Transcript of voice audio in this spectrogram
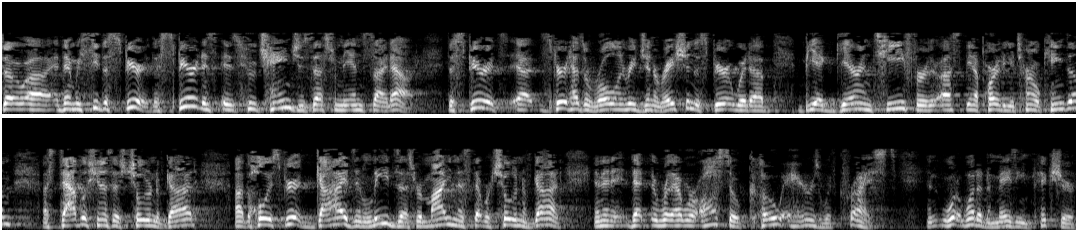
so, uh, and then we see the Spirit. The Spirit is, is who changes us from the inside out. The Spirit, uh, the Spirit has a role in regeneration. The Spirit would uh, be a guarantee for us being a part of the eternal kingdom, establishing us as children of God. Uh, the Holy Spirit guides and leads us, reminding us that we're children of God, and then that, that we're also co-heirs with Christ. And what, what an amazing picture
